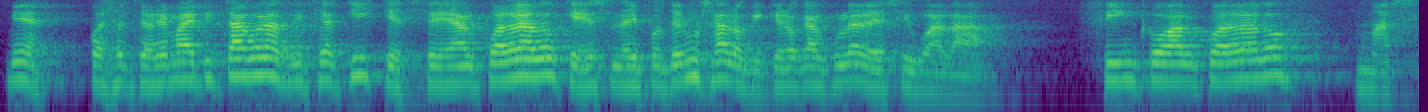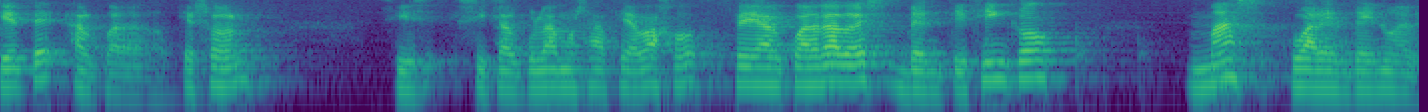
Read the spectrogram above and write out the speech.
Bien, pues el teorema de Pitágoras dice aquí que C al cuadrado, que es la hipotenusa, lo que quiero calcular es igual a 5 al cuadrado más 7 al cuadrado, que son si, calculamos hacia abajo, c al cuadrado es 25 más 49,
